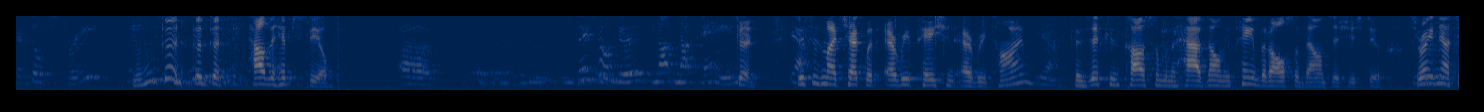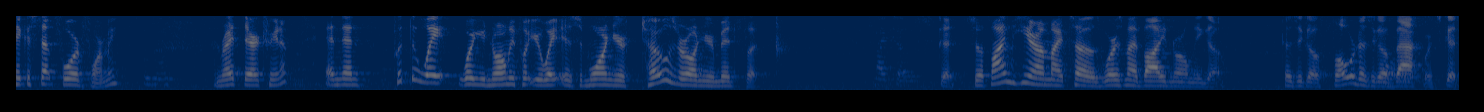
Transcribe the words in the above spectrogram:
it feels straight. hmm Good, good, good. How the hips feel? Uh, they feel good. Not not pain. Good. Yeah. This is my check with every patient every time Yeah. because it can cause someone to have not only pain but also balance issues too. So right mm-hmm. now, take a step forward for me, mm-hmm. and right there, Trina, and then put the weight where you normally put your weight. Is it more on your toes or on your midfoot? My toes. Good. So if I'm here on my toes, where does my body normally go? Does it go forward? Does it go backwards? Good.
